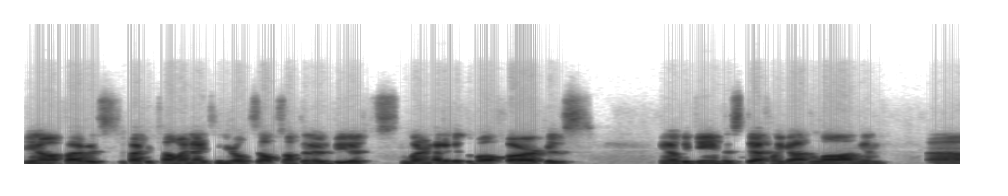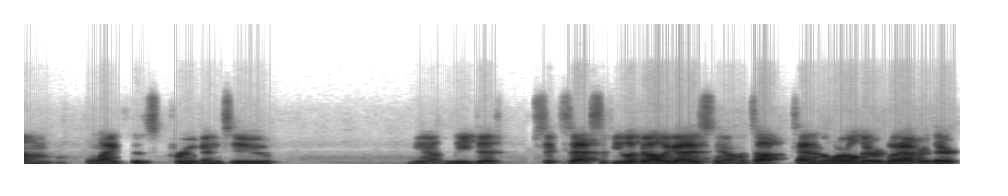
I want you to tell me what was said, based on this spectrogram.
you know, if I was, if I could tell my 19 year old self something, it would be to learn how to hit the ball far because, you know, the game has definitely gotten long and um, length is proven to, you know, lead to success. If you look at all the guys, you know, in the top 10 in the world or whatever, they're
